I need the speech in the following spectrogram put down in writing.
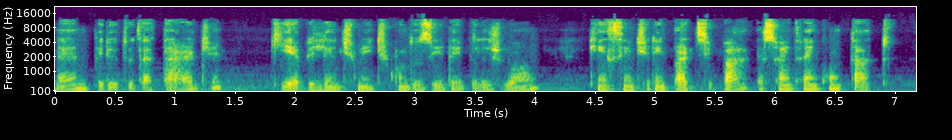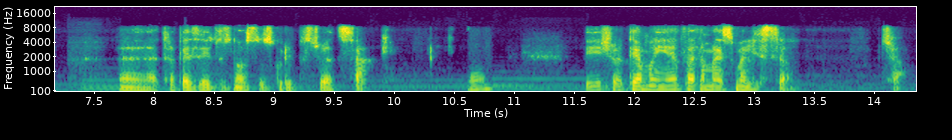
né, no período da tarde, que é brilhantemente conduzida aí pelo João. Quem sentir em participar, é só entrar em contato uh, através aí dos nossos grupos de WhatsApp. Bom, beijo, até amanhã para mais uma lição. Tchau.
